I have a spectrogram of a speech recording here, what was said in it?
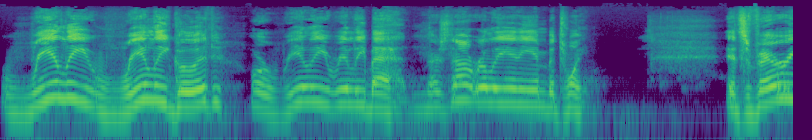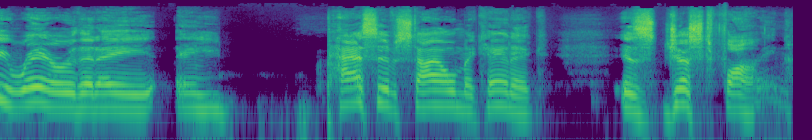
really really good or really really bad. There's not really any in between. It's very rare that a a passive style mechanic is just fine.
